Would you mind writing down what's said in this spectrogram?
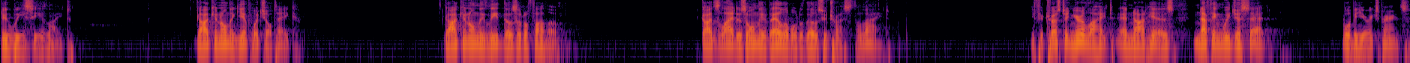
do we see light. God can only give what you'll take. God can only lead those that will follow. God's light is only available to those who trust the light. If you trust in your light and not His, nothing we just said will be your experience.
